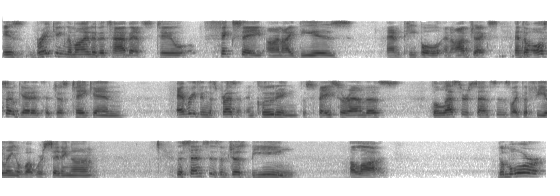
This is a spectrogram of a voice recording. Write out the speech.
is breaking the mind of its habits to fixate on ideas and people and objects, and to also get it to just take in everything that's present, including the space around us, the lesser senses, like the feeling of what we're sitting on, the senses of just being alive. The more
